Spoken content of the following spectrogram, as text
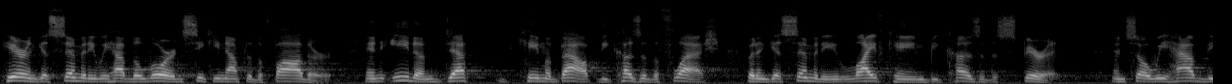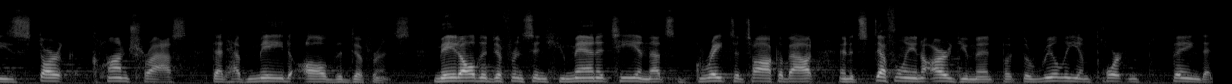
Here in Gethsemane, we have the Lord seeking after the Father. In Eden, death came about because of the flesh, but in Gethsemane, life came because of the Spirit. And so we have these stark contrasts that have made all the difference. Made all the difference in humanity, and that's great to talk about, and it's definitely an argument, but the really important thing that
